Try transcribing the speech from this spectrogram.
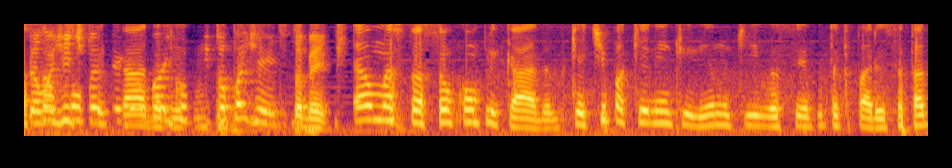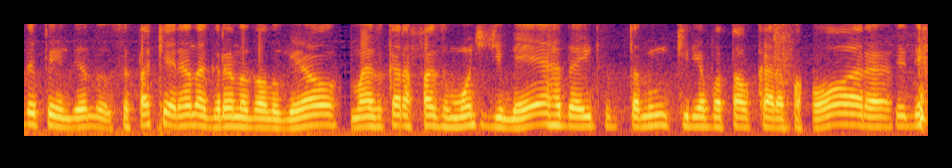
então a gente vai pegar o Michael Keaton pra gente também. É uma situação complicada, porque é tipo aquele inquilino que você, puta que pariu, você tá dependendo, você tá querendo a grana do aluguel, mas o cara faz um monte de merda e tu também queria botar o cara pra fora, entendeu?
